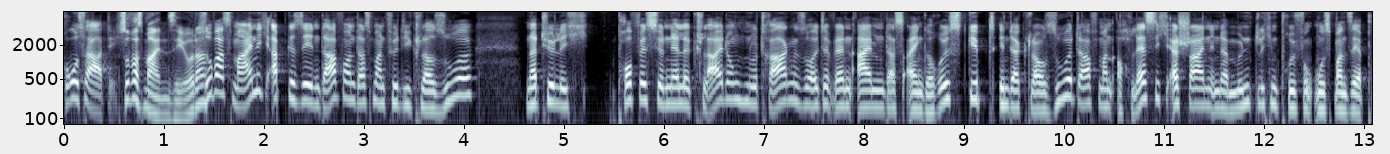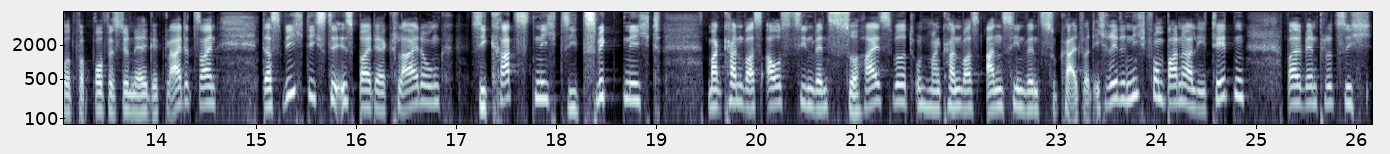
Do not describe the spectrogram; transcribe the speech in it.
Großartig. Sowas meinen Sie, oder? Sowas meine ich, abgesehen davon, dass man für die Klausur natürlich professionelle Kleidung nur tragen sollte, wenn einem das ein Gerüst gibt. In der Klausur darf man auch lässig erscheinen, in der mündlichen Prüfung muss man sehr professionell gekleidet sein. Das Wichtigste ist bei der Kleidung, sie kratzt nicht, sie zwickt nicht, man kann was ausziehen, wenn es zu heiß wird und man kann was anziehen, wenn es zu kalt wird. Ich rede nicht von Banalitäten, weil wenn plötzlich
